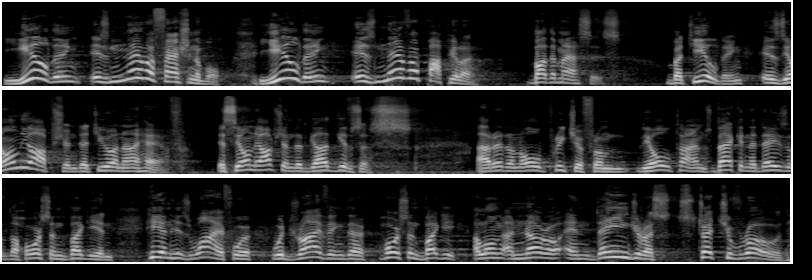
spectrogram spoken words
yielding is never fashionable, yielding is never popular by the masses. But yielding is the only option that you and I have. It's the only option that God gives us. I read an old preacher from the old times, back in the days of the horse and buggy, and he and his wife were, were driving the horse and buggy along a narrow and dangerous stretch of road.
